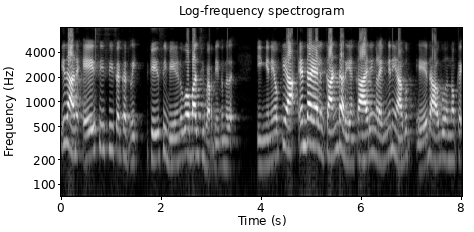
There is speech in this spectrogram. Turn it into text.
ഇതാണ് a secretary K C Venugopalji പറഞ്ഞേക്കുന്നത് ഇങ്ങനെയൊക്കെയാ. എന്തായാലും കണ്ടറിയാം കാര്യങ്ങൾ എങ്ങനെയാകും ഏതാകും എന്നൊക്കെ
